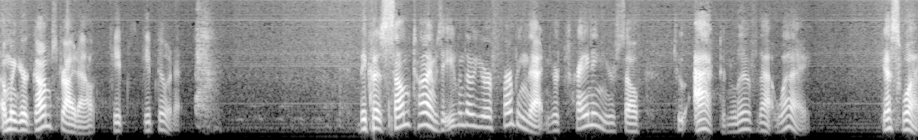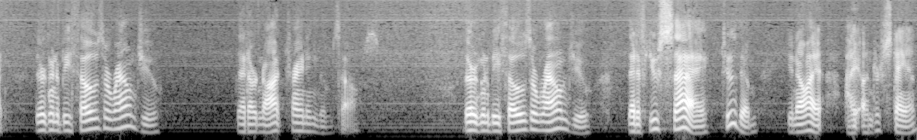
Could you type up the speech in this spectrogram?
And when your gums dried out, keep, keep doing it. Because sometimes, even though you're affirming that and you're training yourself to act and live that way, guess what? There are going to be those around you that are not training themselves. There are going to be those around you that if you say to them, you know, I, I understand,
